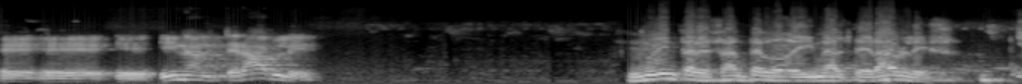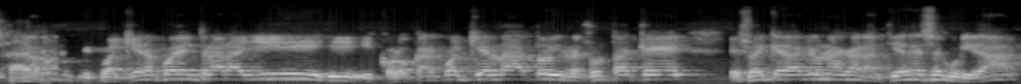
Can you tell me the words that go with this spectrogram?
eh, eh, eh, inalterable. Muy interesante lo de inalterables. Claro, porque cualquiera puede entrar allí y, colocar cualquier dato y resulta que eso hay que darle unas garantías de seguridad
